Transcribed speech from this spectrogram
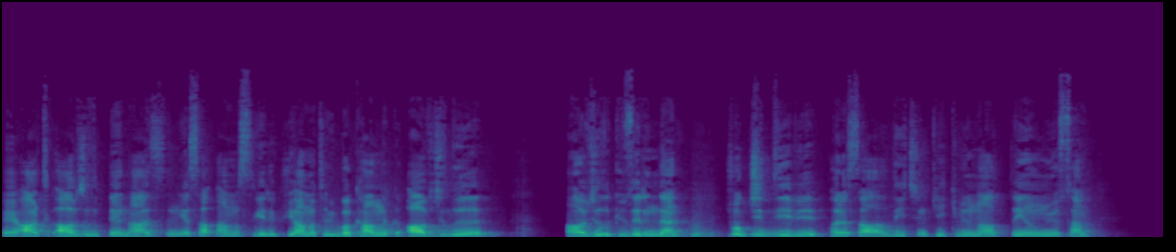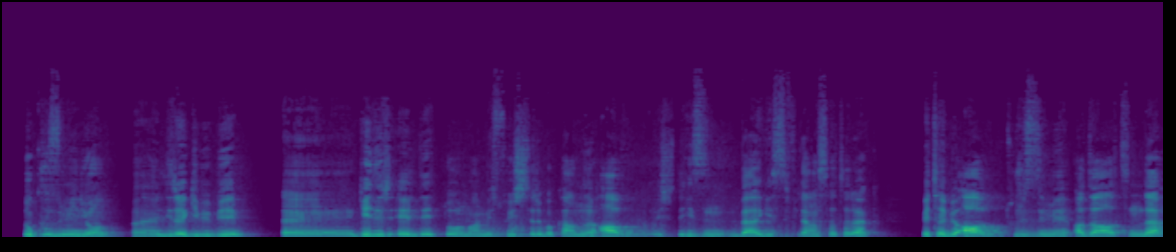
e, artık avcılık denen yasaklanması gerekiyor. Ama tabii bakanlık avcılığı avcılık üzerinden çok ciddi bir para sağladığı için ki 2016'da yanılmıyorsam 9 milyon e, lira gibi bir e, gelir elde etti Orman ve Su İşleri Bakanlığı av işte izin belgesi falan satarak. Ve tabii av turizmi adı altında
